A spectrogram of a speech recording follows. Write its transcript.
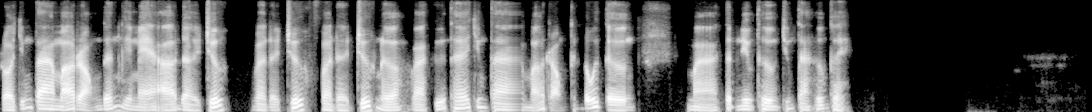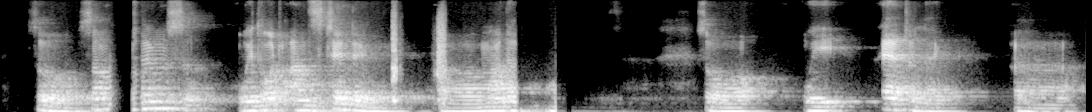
rồi chúng ta mở rộng đến người mẹ ở đời trước và đời trước và đời trước nữa và cứ thế chúng ta mở rộng cái đối tượng mà tình yêu thương chúng ta hướng về. So sometimes without understanding uh, mother, so we act like uh,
